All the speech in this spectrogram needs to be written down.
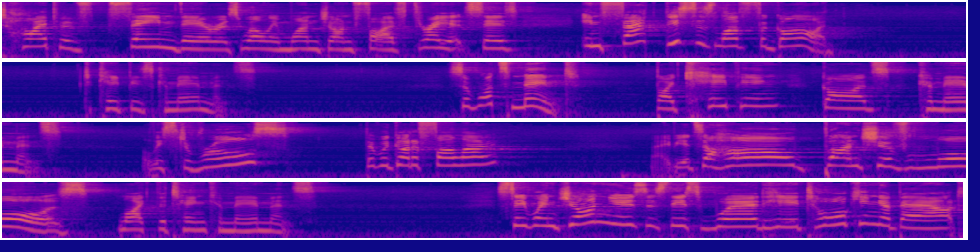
type of theme there as well in 1 John 5 3. It says, In fact, this is love for God to keep his commandments. So, what's meant by keeping God's commandments? A list of rules that we've got to follow? Maybe it's a whole bunch of laws like the Ten Commandments. See, when John uses this word here, talking about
